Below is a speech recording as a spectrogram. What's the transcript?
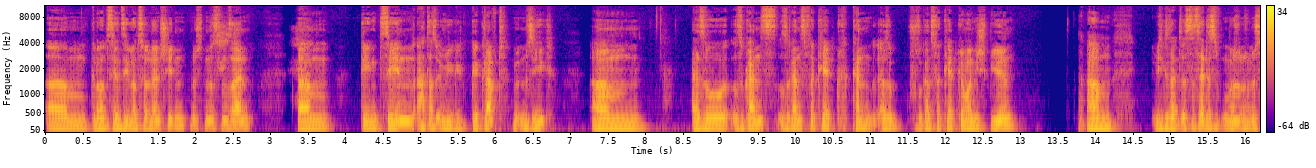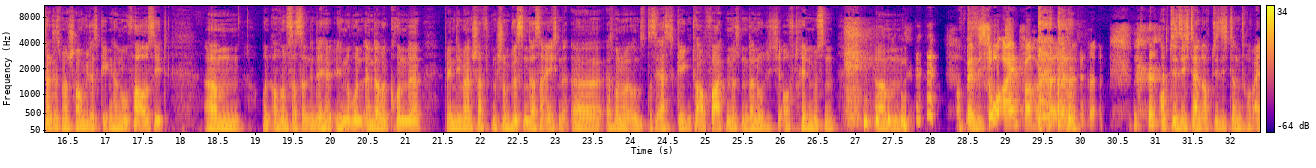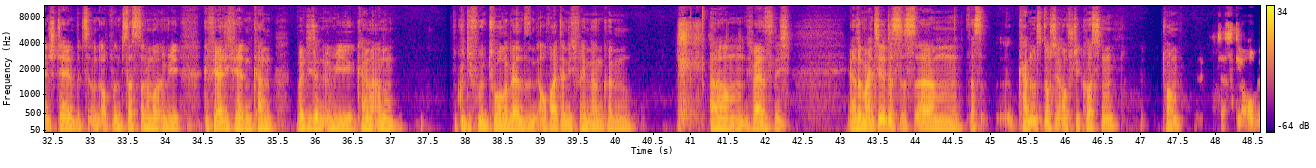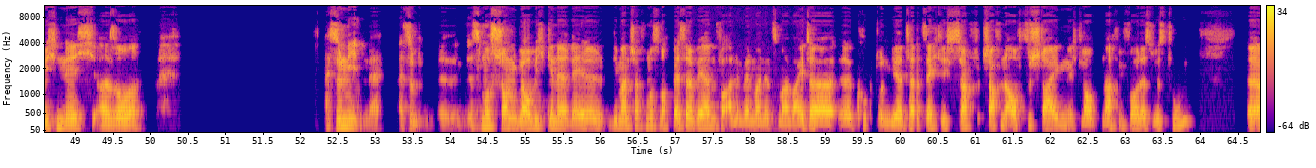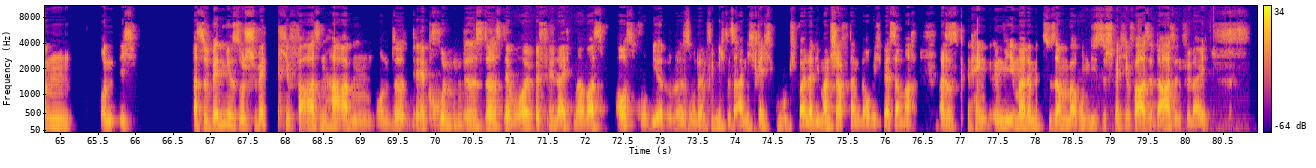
Ähm, genau, 10 Siege und 2 Unentschieden müssten das dann sein. Ähm, gegen 10 hat das irgendwie ge geklappt mit dem Sieg. Ähm, also so ganz, so ganz verkehrt kann, also so ganz verkehrt können wir nicht spielen. Ähm, wie gesagt, es ist halt, das müssen, müssen halt erstmal schauen, wie das gegen Hannover aussieht. Ähm, und ob uns das dann in der Hinrunde, in der Rückrunde, wenn die Mannschaften schon wissen, dass sie eigentlich äh, erstmal nur uns das erste Gegentor abwarten müssen und dann nur richtig aufdrehen müssen. ähm, wenn es so einfach wäre. ob die sich dann, ob die sich dann darauf einstellen und ob uns das dann nochmal irgendwie gefährlich werden kann, weil die dann irgendwie, keine Ahnung, gut, die frühen Tore werden sie auch weiter nicht verhindern können. ähm, ich weiß es nicht. Ja, also meint ihr, das ist, ähm, das kann uns noch den Aufstieg kosten, Tom? Das glaube ich nicht. Also, also nie, also äh, es muss schon, glaube ich, generell, die Mannschaft muss noch besser werden, vor allem wenn man jetzt mal weiter äh, guckt und wir tatsächlich schaff, schaffen aufzusteigen. Ich glaube nach wie vor, dass wir es tun. Ähm, und ich also wenn wir so Schwächephasen haben und äh, der Grund ist, dass der Wolf vielleicht mal was ausprobiert oder so, dann finde ich das eigentlich recht gut, weil er die Mannschaft dann, glaube ich, besser macht. Also es hängt irgendwie immer damit zusammen, warum diese Schwächephase da sind. Vielleicht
